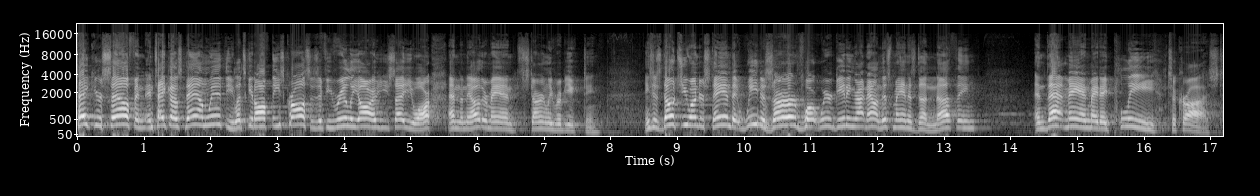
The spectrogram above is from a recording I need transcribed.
Take yourself and, and take us down with you. Let's get off these crosses if you really are who you say you are. And then the other man sternly rebuked him. He says, Don't you understand that we deserve what we're getting right now? And this man has done nothing. And that man made a plea to Christ.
